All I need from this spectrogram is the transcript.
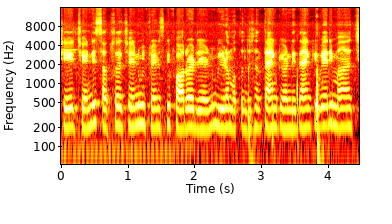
షేర్ చేయండి సబ్స్క్రైబ్ చేయండి మీ ఫ్రెండ్స్కి ఫార్వర్డ్ చేయండి. వీడియో మొత్తం చూసాను థ్యాంక్ యూ అండి. Thank you very much.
